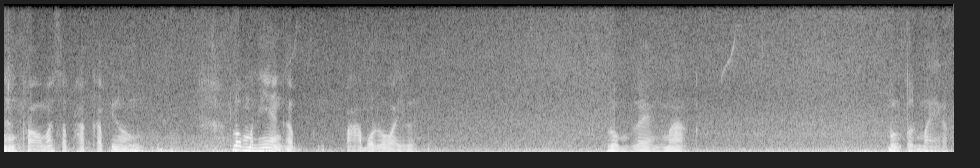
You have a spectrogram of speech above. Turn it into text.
งานเฝ้ามาสักพักครับพี่น้องลมมันแห้งครับป่าบ่ร่อยเลย ลมแรงมากเบื้องต้นใหม่ครับ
